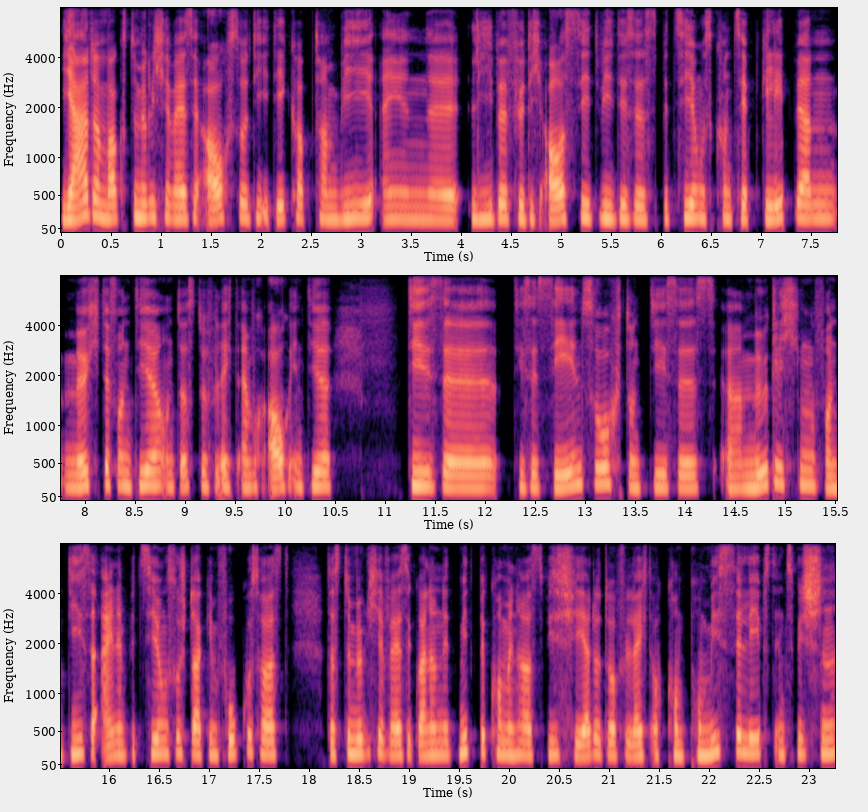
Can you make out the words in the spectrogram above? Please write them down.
ja, da magst du möglicherweise auch so die Idee gehabt haben, wie eine Liebe für dich aussieht, wie dieses Beziehungskonzept gelebt werden möchte von dir und dass du vielleicht einfach auch in dir diese, diese Sehnsucht und dieses Ermöglichen von dieser einen Beziehung so stark im Fokus hast, dass du möglicherweise gar noch nicht mitbekommen hast, wie sehr du da vielleicht auch Kompromisse lebst inzwischen,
